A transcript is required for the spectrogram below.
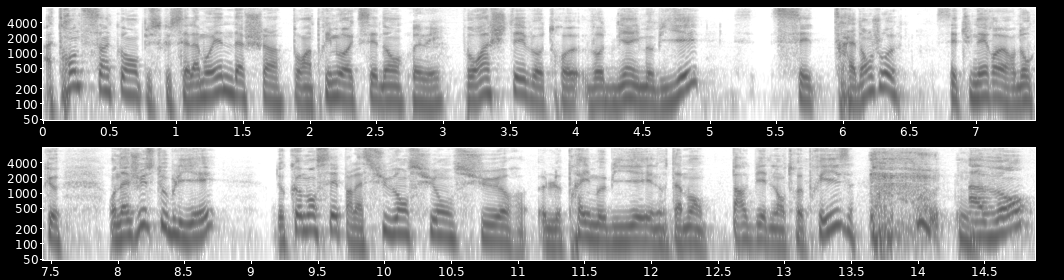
à 35 ans, puisque c'est la moyenne d'achat pour un primo-excédent, pour acheter votre, votre bien immobilier, c'est très dangereux. C'est une erreur. Donc euh, on a juste oublié de commencer par la subvention sur le prêt immobilier, notamment par le biais de l'entreprise, avant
